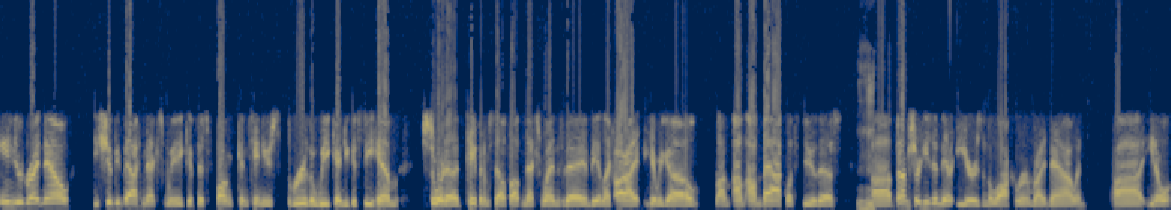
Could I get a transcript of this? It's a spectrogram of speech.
injured right now. He should be back next week. If this funk continues through the weekend, you could see him sort of taping himself up next Wednesday and being like, "All right, here we go. I'm I'm, I'm back. Let's do this." Mm-hmm. Uh, but I'm sure he's in their ears in the locker room right now, and uh, you know,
